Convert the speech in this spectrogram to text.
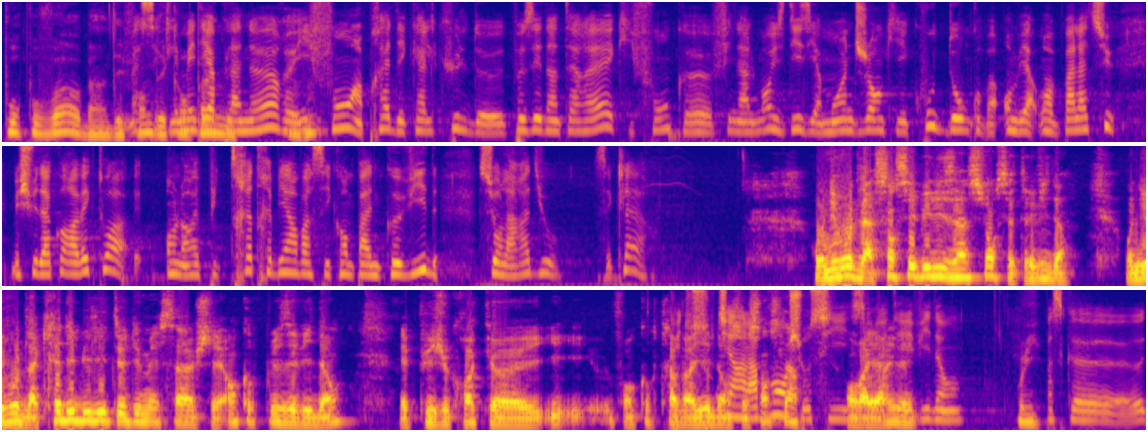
pour pouvoir ben, défendre des que Les médias planeurs, ils mhm. font après des calculs de pesée d'intérêt qui font que finalement ils se disent il y a moins de gens qui écoutent, donc on va, on va pas là-dessus. Mais je suis d'accord avec toi, on aurait pu très très bien avoir ces campagnes Covid sur la radio, c'est clair. Au niveau de la sensibilisation, c'est évident. Au niveau de la crédibilité du message, c'est encore plus évident. Et puis, je crois qu'il faut encore travailler dans ce sens-là. aussi, On va y arriver. évident. Oui. Parce que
